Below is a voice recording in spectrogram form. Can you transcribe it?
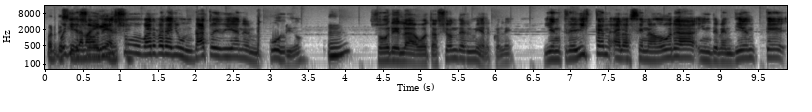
por decir Oye, la sobre evidente. eso, Bárbara, hay un dato hoy día en el Mercurio ¿Mm? sobre la votación del miércoles y entrevistan a la senadora independiente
